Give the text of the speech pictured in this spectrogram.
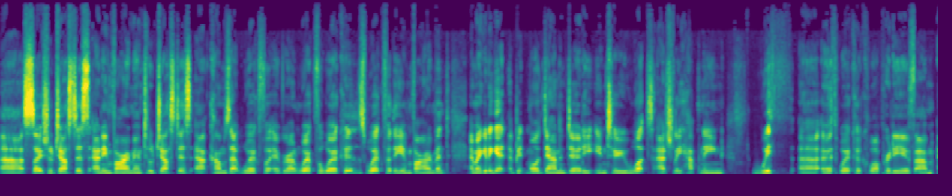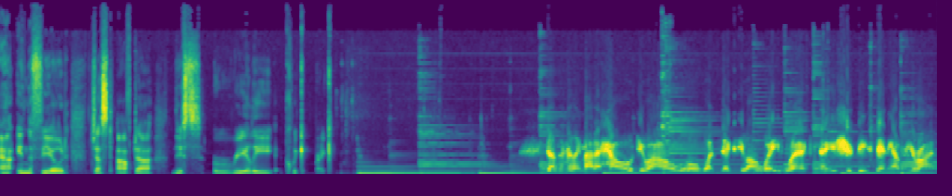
uh, social justice and environmental justice outcomes that work for everyone, work for workers, work for the environment, and we're going to get a bit more down and dirty into what's actually happening with uh, Earthworker Cooperative um, out in the field just after this really quick break. It doesn't really matter how old you are or, or what sex you are or where you work, you know, you should be standing up for your rights.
